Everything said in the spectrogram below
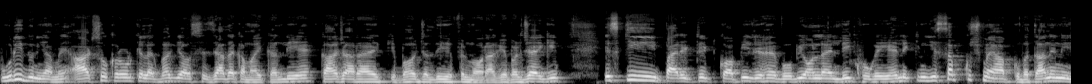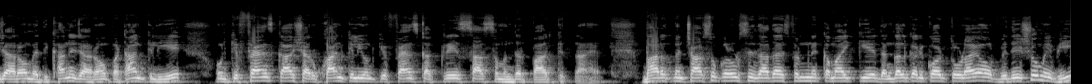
पूरी दुनिया में 800 करोड़ के लगभग या उससे ज़्यादा कमाई कर ली है। कहा जा रहा है कि बहुत जल्दी ये फ़िल्म और आगे बढ़ जाएगी। इसकी पायरेटेड कॉपी जो है, वो भी ऑनलाइन लीक हो गई है, लेकिन ये सब कुछ मैं आपको बताने नहीं जा रहा हूँ, मैं दिखाने जा रहा हूँ पठान के लिए, उनके फैंस का, शाहरुख खान के लिए, उनके फैंस का क्रेज़ सात समंदर पार कितना है। भारत में चार सौ करोड़ से ज़्यादा इस फ़िल्म ने कमाई की है, दंगल का रिकॉर्ड तोड़ा है और विदेशों में भी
